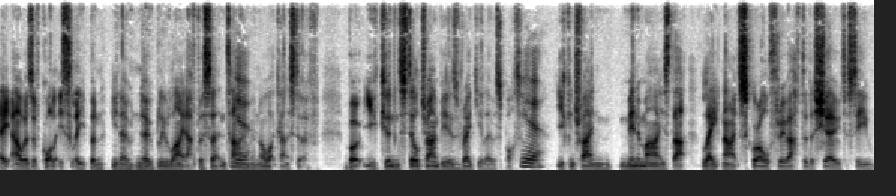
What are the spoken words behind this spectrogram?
8 hours of quality sleep and, you know, no blue light after a certain time Yeah. and all that kind of stuff. But you can still try and be as regular as possible. Yeah. You can try and minimize that late night scroll through after the show to see,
